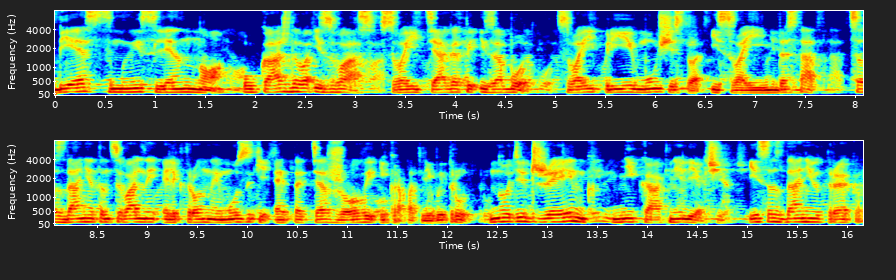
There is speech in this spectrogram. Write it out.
бессмысленно. У каждого из вас свои тяготы и забот, свои преимущества и свои недостатки. Создание танцевальной электронной музыки – это тяжело тяжелый и кропотливый труд. Но диджеинг никак не легче. И созданию треков,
